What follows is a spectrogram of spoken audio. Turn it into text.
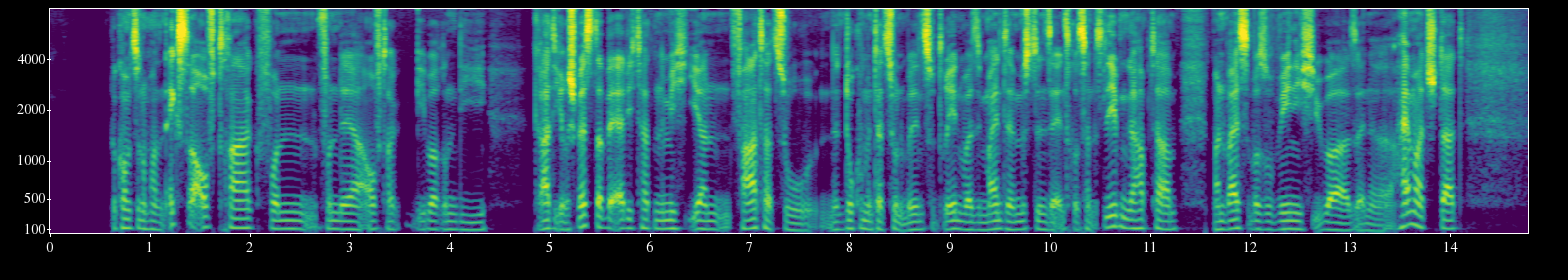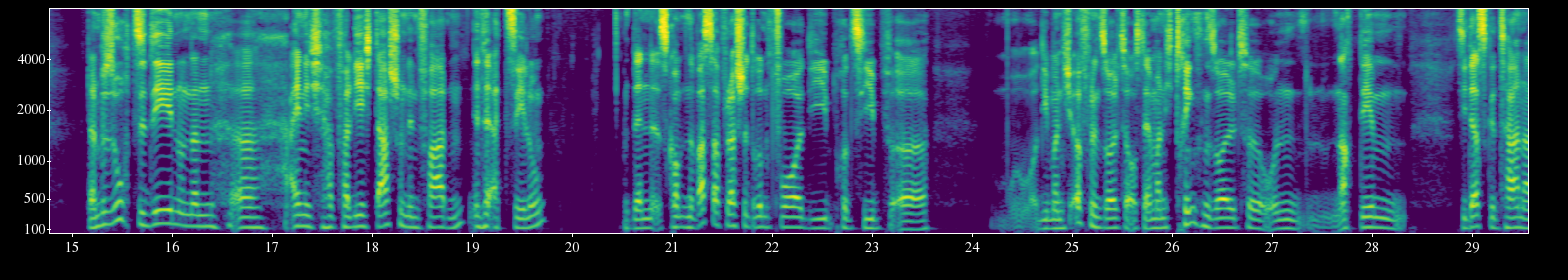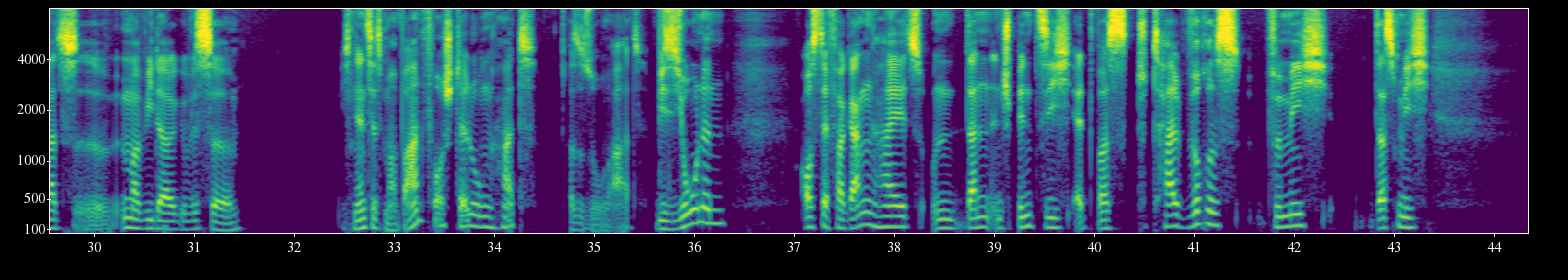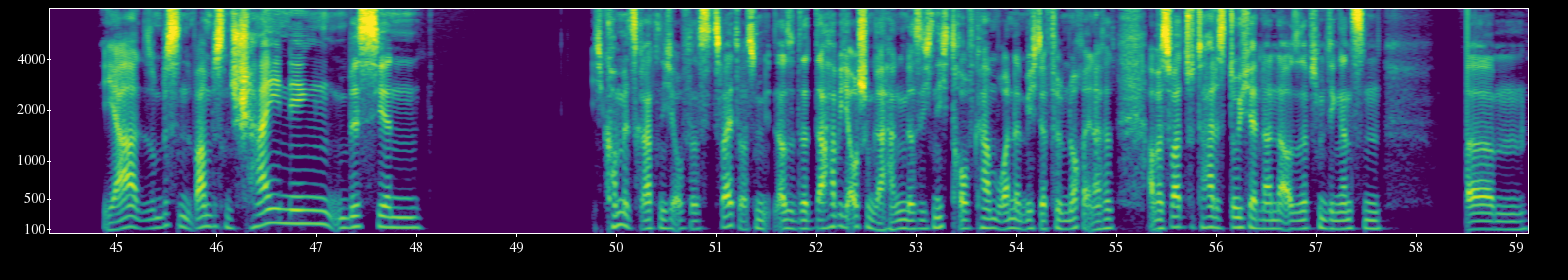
bekommt sie nochmal einen extra Auftrag von, von der Auftraggeberin, die gerade ihre Schwester beerdigt hat, nämlich ihren Vater zu, eine Dokumentation über den zu drehen, weil sie meinte, er müsste ein sehr interessantes Leben gehabt haben. Man weiß aber so wenig über seine Heimatstadt. Dann besucht sie den und dann äh, eigentlich verliere ich da schon den Faden in der Erzählung. Denn es kommt eine Wasserflasche drin vor, die im Prinzip, äh, die man nicht öffnen sollte, aus der man nicht trinken sollte. Und nachdem sie das getan hat, äh, immer wieder gewisse ich nenne es jetzt mal Wahnvorstellungen hat, also so eine Art Visionen aus der Vergangenheit und dann entspinnt sich etwas total Wirres für mich, das mich ja so ein bisschen war ein bisschen Shining, ein bisschen ich komme jetzt gerade nicht auf das zweite, was mir, also da, da habe ich auch schon gehangen, dass ich nicht drauf kam, woran mich der Film noch erinnert hat. Aber es war totales Durcheinander, also selbst mit den ganzen, ähm,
